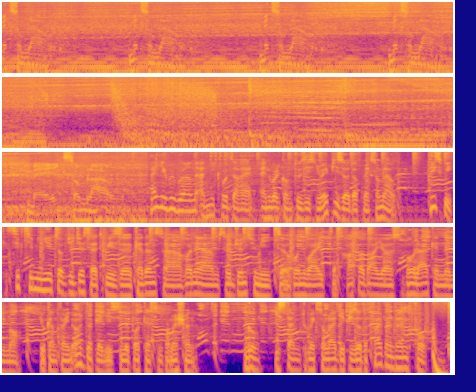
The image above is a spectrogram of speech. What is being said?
Make some loud. Make some loud. Make some loud. Make some loud. Make some loud. Hi everyone, I'm Nick Mozzarella and welcome to this new episode of Make Some Loud. This week, 60 minutes of DJ set with uh, Cadenza, René Hams, John Summit, Ron White, Rafa Barrios, Volak and many more. You can find all the playlists in the podcast information. Go, it's time to make some light episode 504.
